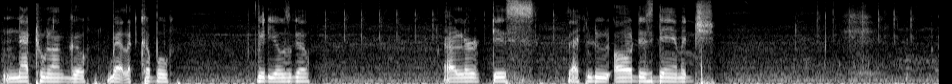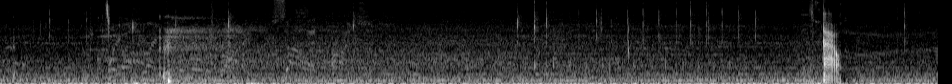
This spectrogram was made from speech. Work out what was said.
Not too long ago, about a couple videos ago. I learned this. I can do all this damage. Ow. No. thinking to stop Owens. Reciprocating the initial reversal. Nope. Okay. Never mind. Ow. Hold on, it's Roman Reigns. Of course we can't get through this match without controversy. It's par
